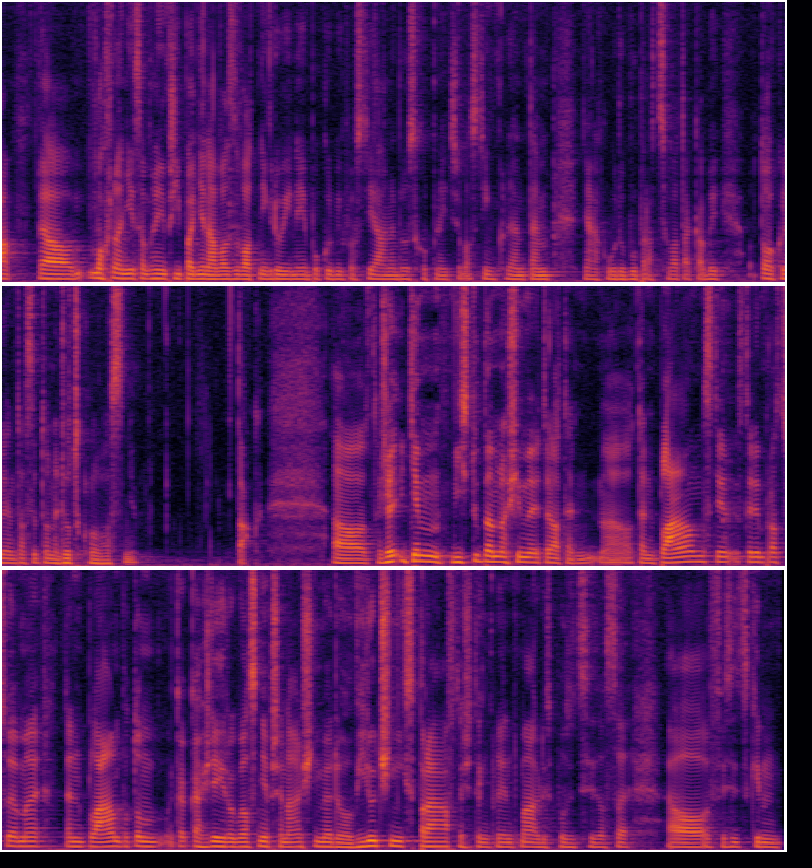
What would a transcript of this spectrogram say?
a eh, mohl na ní samozřejmě případně navazovat někdo jiný, pokud bych prostě já nebyl schopný třeba s tím klientem nějakou dobu pracovat, tak aby toho klienta se to nedotklo vlastně. Tak. Takže i tím výstupem naším je teda ten, ten plán, s, tím, s kterým pracujeme. Ten plán potom každý rok vlastně přenášíme do výročních zpráv, takže ten klient má k dispozici zase fyzickým,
